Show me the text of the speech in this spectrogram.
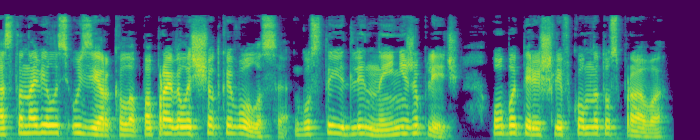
Остановилась у зеркала, поправила щеткой волосы, густые, длинные, ниже плеч. Оба перешли в комнату справа.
